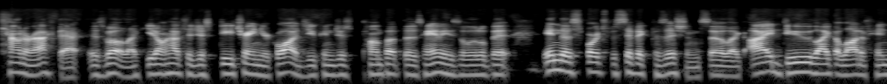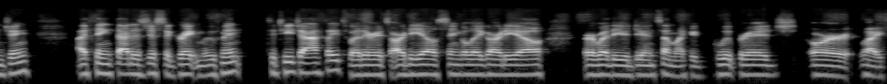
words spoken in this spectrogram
counteract that as well. Like you don't have to just detrain your quads. You can just pump up those hammies a little bit in those sport specific positions. So like i do like a lot of hinging. I think that is just a great movement to teach athletes whether it's rdl single leg rdl or whether you're doing something like a glute bridge or like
